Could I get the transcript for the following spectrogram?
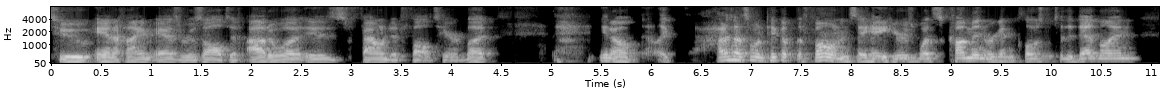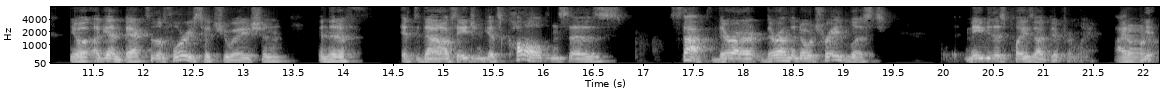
to Anaheim as a result if Ottawa is found at fault here. But, you know, like, how does that someone pick up the phone and say, hey, here's what's coming? We're getting close to the deadline. You know, again, back to the Fleury situation. And then if if the Dadonov's agent gets called and says, stop, there are they're on the no trade list, maybe this plays out differently. I don't know. Yeah,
